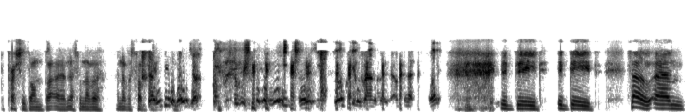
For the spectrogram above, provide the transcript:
the pressures on. But um, that's another another subject. did a wager. We talking about it. I'm like, what? indeed, indeed. So, um,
